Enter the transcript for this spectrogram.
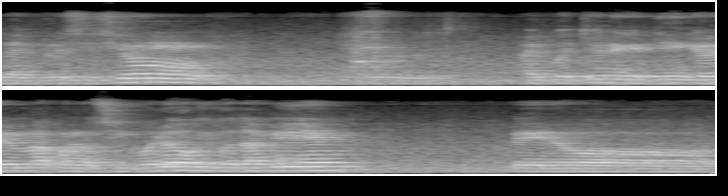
la imprecisión, eh, hay cuestiones que tienen que ver más con lo psicológico también, pero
